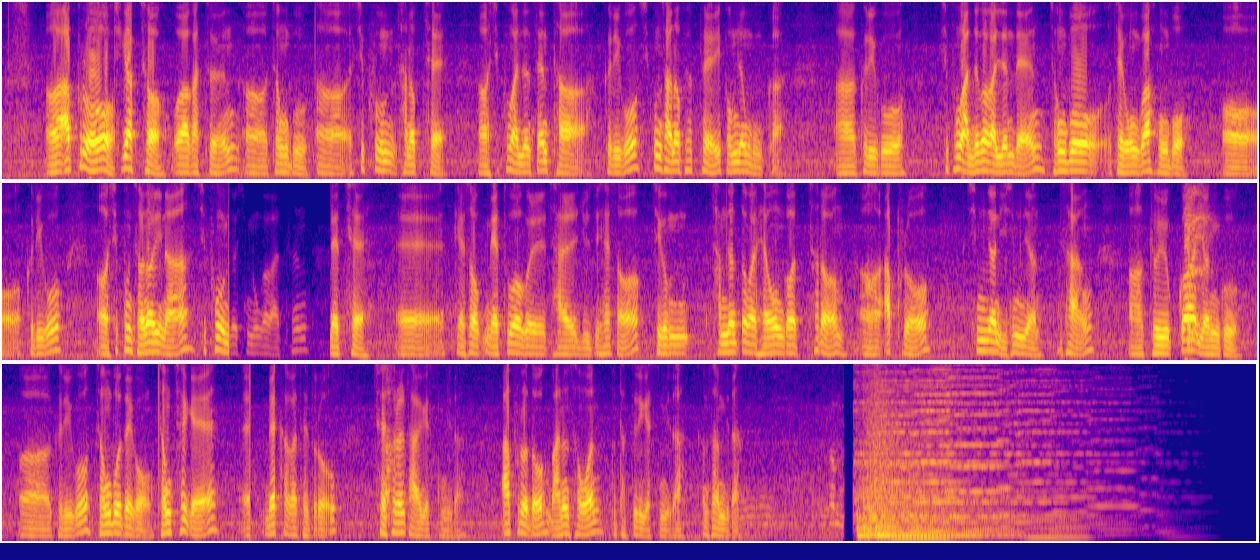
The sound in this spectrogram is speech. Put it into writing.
어, 앞으로 식약처와 같은 어, 정부 어, 식품산업체, 어, 식품안전센터 그리고 식품산업협회의 법령문과 아, 그리고 식품 안전과 관련된 정보 제공과 홍보, 어, 그리고 어, 식품 저널이나 식품 음료 신문과 같은 매체에 계속 네트워크를 잘 유지해서 지금 3년 동안 해온 것처럼 어, 앞으로 10년, 20년 이상 어, 교육과 연구, 어, 그리고 정보 제공, 정책의 메카가 되도록 최선을 다하겠습니다. 앞으로도 많은 성원 부탁드리겠습니다. 감사합니다.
